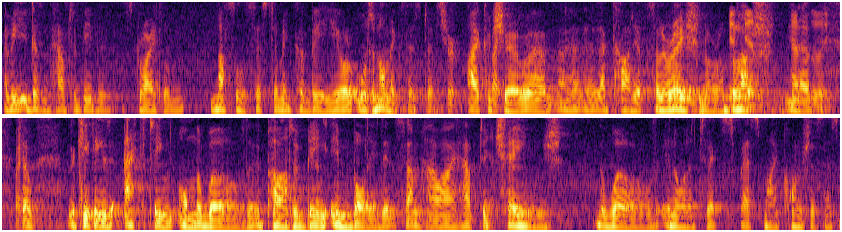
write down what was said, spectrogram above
I mean, it doesn't have to be the striated muscle system, it could be your autonomic system. Sure. I could right. show a, a, a, cardiac acceleration or a yes, blush. Yes, you know. absolutely. Right. So the key thing is acting on the world, part of being yes. embodied. It's somehow I have to change the world in order to express my consciousness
